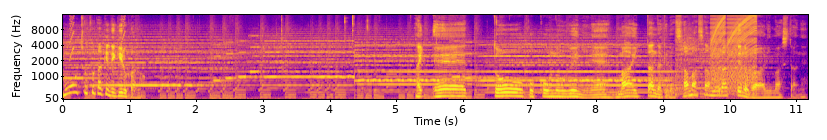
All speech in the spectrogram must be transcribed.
もうちょっとだけできるかな。はいえー、っとここの上にね前行ったんだけどサマサ村ってのがありましたね。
